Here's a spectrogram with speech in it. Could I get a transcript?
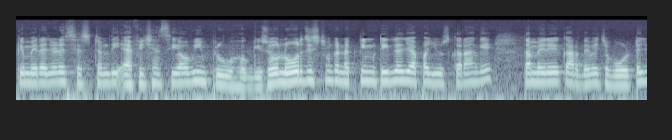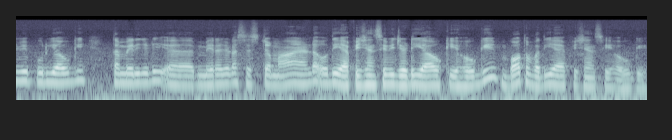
ਕਿ ਮੇਰੇ ਜਿਹੜੇ ਸਿਸਟਮ ਦੀ ਐਫੀਸ਼ੀਐਂਸੀ ਆ, ਉਹ ਵੀ ਇੰਪਰੂਵ ਹੋਗੀ so lower resistive conducting material ਜੇ ਆਪਾਂ ਯੂਜ਼ ਕਰਾਂਗੇ, ਤਾਂ ਮੇਰੇ ਘਰ ਦੇ ਵਿੱਚ ਵੋਲਟੇਜ ਵੀ ਪੂਰੀ ਆਊਗੀ, ਤਾਂ ਮੇਰੀ ਜਿਹੜੀ ਮੇਰਾ ਜਿਹੜਾ ਸਿਸਟਮ ਆ ਐਂਡ ਉਹਦੀ ਐਫੀਸ਼ੀਐਂਸੀ ਵੀ ਜਿਹੜੀ ਆ, ਉਹ ਕੀ ਹੋਊਗੀ? ਬਹੁਤ ਵਧੀਆ ਐਫੀਸ਼ੀਐਂਸੀ ਹੋਊਗੀ।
